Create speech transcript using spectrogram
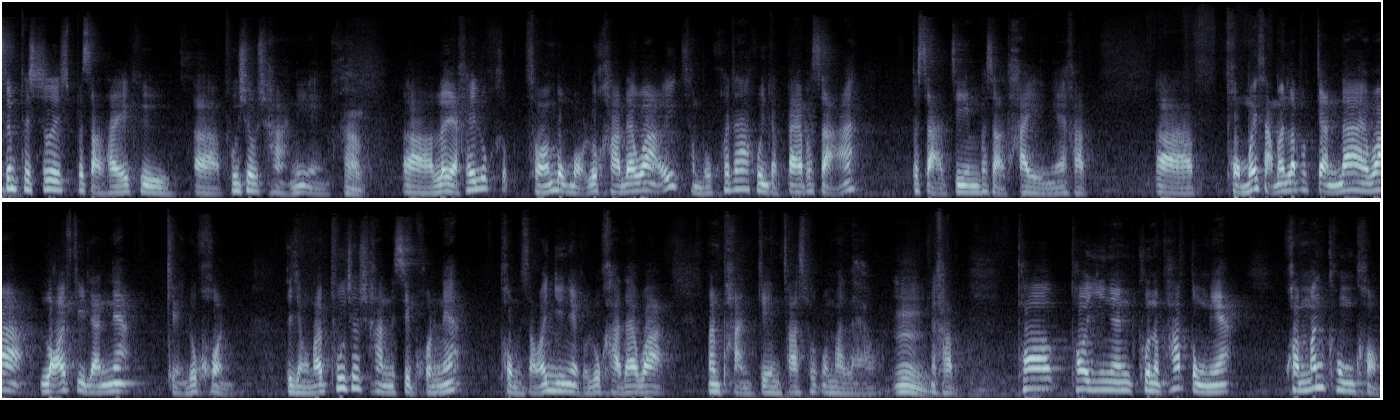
ซึ่ง specialist ภาษาไทยก็คืออ่าผู้เชี่ยวชาญนี่เองครับอ่าเราอยากให้ลูกสามารถบอกบอกลูกค้าได้ว่าเอ้ยสมมติว่าถ้าคุณอยากแปลภาษาภาษาจีนภาษาไทยอย่างเงี้ยครับอ่าผมไม่สามารถรับประกันได้ว่าร้อยฟรีแลนซ์เนี่ยเก่งทุกคน แต่อย่างน้อยผู้เชี่ยวชาญในสิบคนเนี้ยผมสามารถยืนยันกับลูกค้าได้ว่ามันผ่านเกณฑ์ fast work มาแล้วอืมนะครับพอพอยืนยันคุณภาพตรงเนี้ยความมั่นคงของ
